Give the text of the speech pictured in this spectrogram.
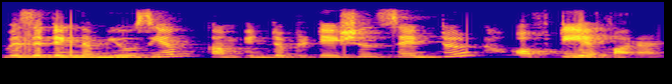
visiting the museum cum interpretation center of TFRI.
